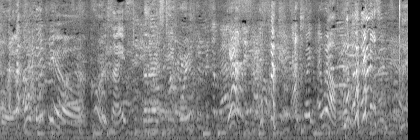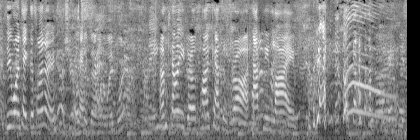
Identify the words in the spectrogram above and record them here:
for you. Oh, thank you. Of course. Nice. Another iced tea for you? Yeah. Actually, I will. Do you want to take this one or? Yeah, sure. I'll Okay. take that one away for you. I'm telling you, girl, the podcast is raw, happening live. Okay.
